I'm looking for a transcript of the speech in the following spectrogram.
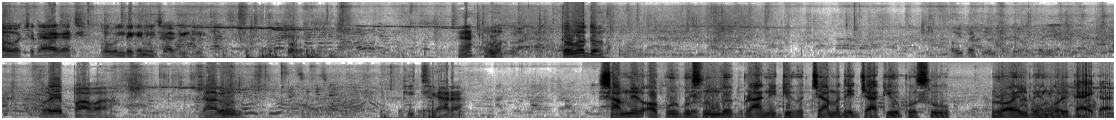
ও আচ্ছা দেখা গেছে। গোগল দেখে নিয়েছে আগে গিয়ে। হ্যাঁ তোর মতো ওই পাশে ওই পাশে ওই পাশে ওরে বাবা দারুণ। কি চেহারা। সামনের অপূর্ব সুন্দর প্রাণীটি হচ্ছে আমাদের জাতীয় পশু রয়্যাল বেঙ্গল টাইগার।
